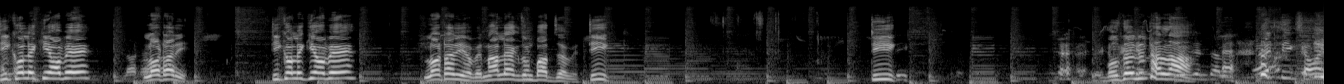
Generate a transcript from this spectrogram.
ঠিক হলে কি হবে? লটারি। ঠিক হলে কি হবে? লটারি হবে নাহলে একজন বাদ যাবে। ঠিক ঠিক বলতে ঠাল্লা ঠিক সবাই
